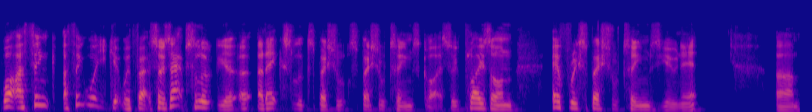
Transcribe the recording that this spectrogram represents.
Well, I think I think what you get with that, so he's absolutely a, a- an excellent special special teams guy. So he plays on every special teams unit. Um,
